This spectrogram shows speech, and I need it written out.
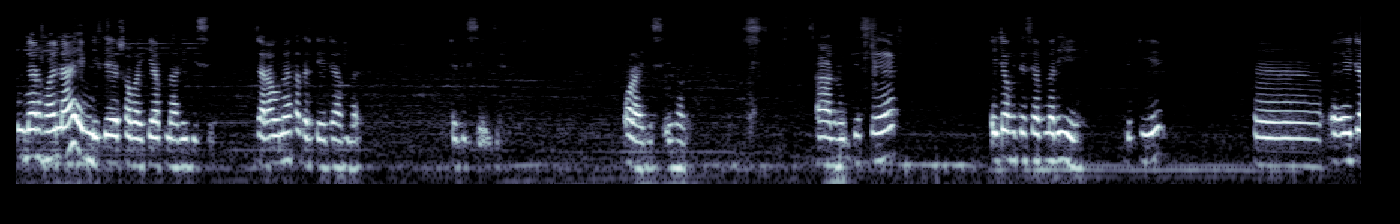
উইনার হয় না, এমনিতে সবাইকে আপনারই দিছে। যারা উইনার তাদেরকে এটা আপনার এটা দিচ্ছে এই যে। পড়াই দিছে এইভাবে। আর হইতেছে, এটা হইতেছে আপনার ই, এটা কি? এইটা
